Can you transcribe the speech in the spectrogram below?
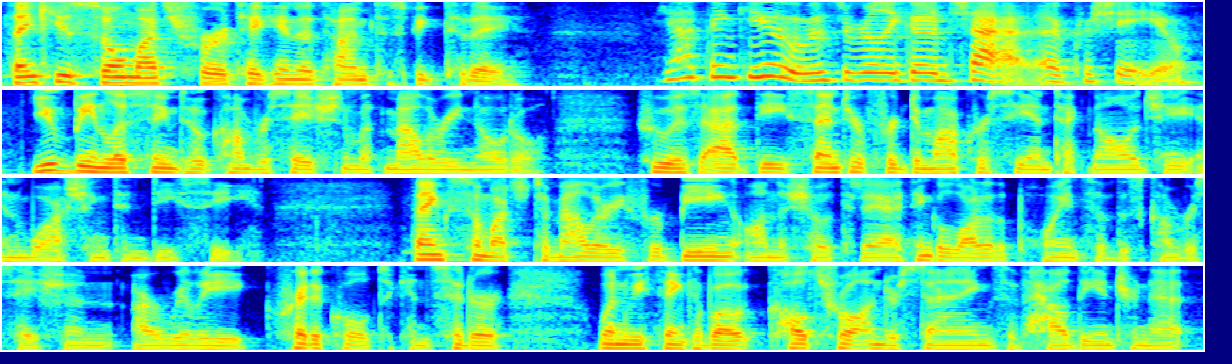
Thank you so much for taking the time to speak today. Yeah, thank you. It was a really good chat. I appreciate you. You've been listening to a conversation with Mallory Knodel, who is at the Center for Democracy and Technology in Washington, D.C. Thanks so much to Mallory for being on the show today. I think a lot of the points of this conversation are really critical to consider when we think about cultural understandings of how the internet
